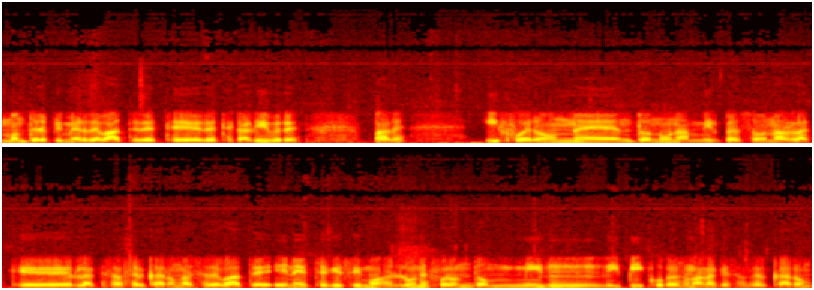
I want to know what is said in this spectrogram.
monté el primer debate de este, de este calibre, ¿vale? Y fueron en torno a unas mil personas las que las que se acercaron a ese debate. En este que hicimos el lunes fueron dos mil y pico personas las que se acercaron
